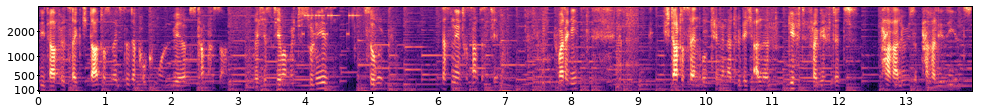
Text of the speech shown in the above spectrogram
Die Tafel zeigt Statuswechsel der Pokémon während des Kampfes an. Welches Thema möchtest du lesen? Zurück. Das ist ein interessantes Thema. Weiter geht's. Die Statusveränderung kennen wir natürlich alle. Gift vergiftet, Paralyse paralysiert,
